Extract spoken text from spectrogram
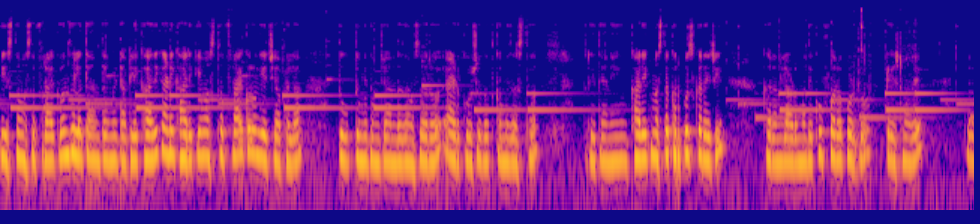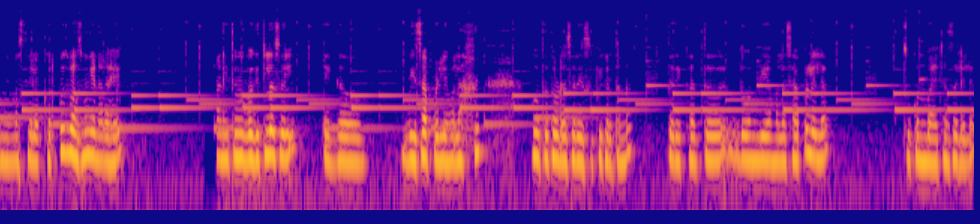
पिस्ता मस्त फ्राय करून झालं. त्यानंतर मी टाकली खारीक आणि खारीकही मस्त फ्राय करून घ्यायची आपल्याला. तूप तुम्ही तुमच्या अंदाजानुसार ॲड करू शकतात कमी जास्त तर इथे आणि खारीक मस्त खरपूस करायची कारण लाडूमध्ये खूप फरक पडतो टेस्टमध्ये तर मी मस्त त्याला खरपूस भाजून घेणार आहे. आणि तुम्ही बघितलं असेल एक बी सापडली मला. होतं थोडंसं रेसिपी करताना. तर एखाद दोन बिया मला सापडलेल्या चुकून बाय चान्स आलेल्या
